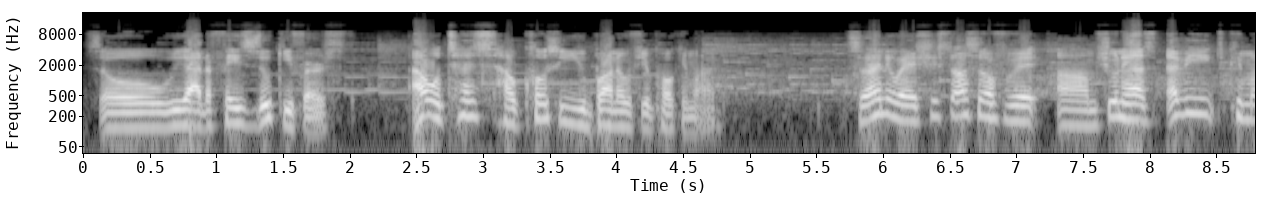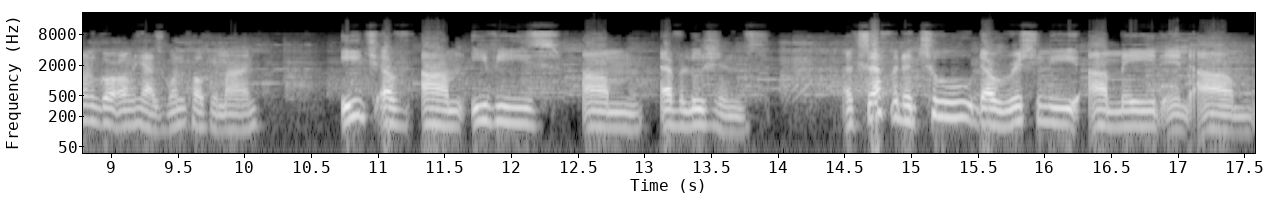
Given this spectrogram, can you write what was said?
So, we gotta face Zuki first. I will test how closely you bond with your Pokemon. So anyway, she starts off with, um, she only has, every Pokemon girl only has one Pokemon. Each of, um, Eevee's, um, evolutions. Except for the two that were originally, uh, made in, um,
